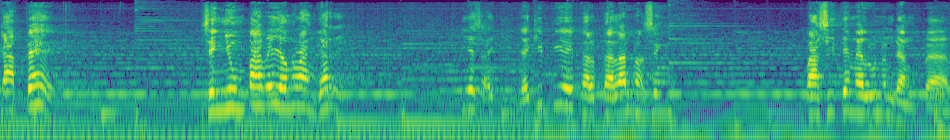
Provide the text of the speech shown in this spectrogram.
kabeh. Sing nyumpah wae yang nglanggar. Piye saiki? Lagi piye bal-balan kok sing wasite melu nendang bal.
